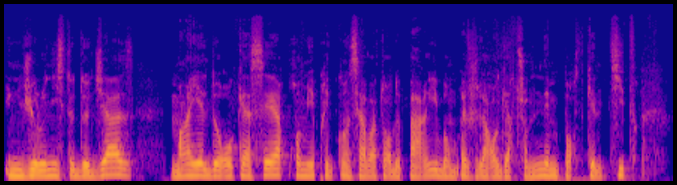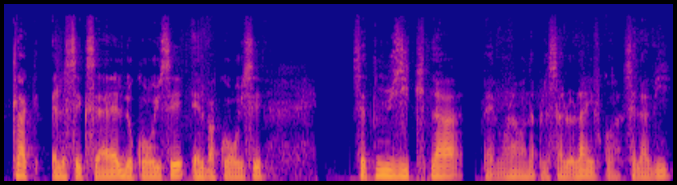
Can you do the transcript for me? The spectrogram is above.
une violoniste de jazz, Marielle de Rocasser, premier prix de conservatoire de Paris. Bon bref, je la regarde sur n'importe quel titre. Clac, elle sait que c'est à elle de choruser et elle va choruser. Cette musique là, ben voilà, on appelle ça le live quoi. C'est la vie.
